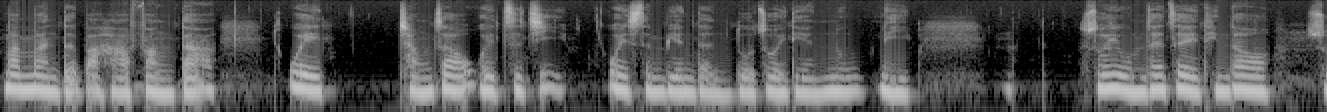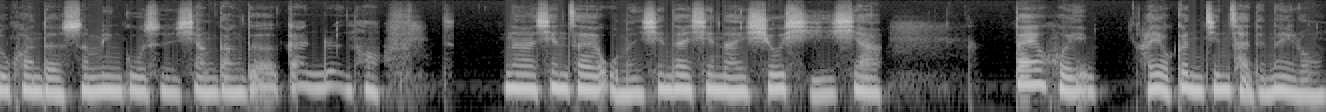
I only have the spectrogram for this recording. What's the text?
慢慢的把它放大，为常照、为自己、为身边的人多做一点努力。所以，我们在这里听到舒宽的生命故事，相当的感人哈。那现在，我们现在先来休息一下，待会还有更精彩的内容。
